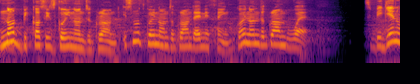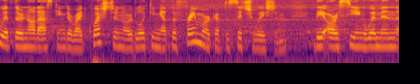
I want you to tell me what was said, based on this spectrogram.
Not because it's going underground. It's not going underground anything. Going underground where? To begin with, they're not asking the right question or looking at the framework of the situation. They are seeing women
